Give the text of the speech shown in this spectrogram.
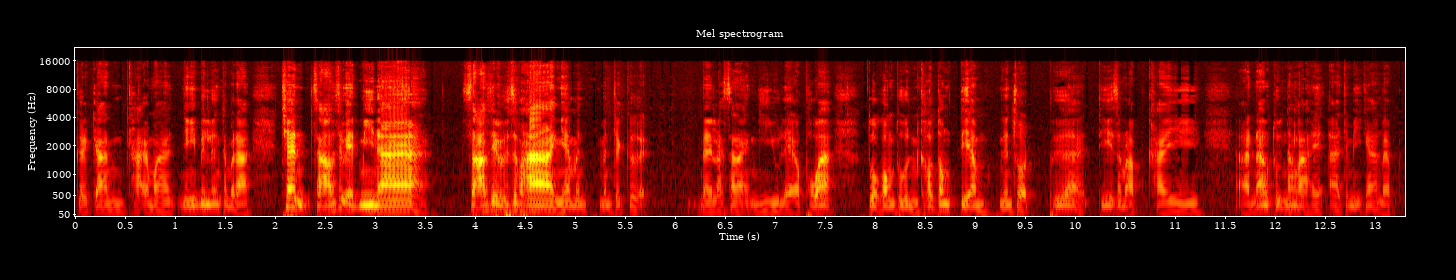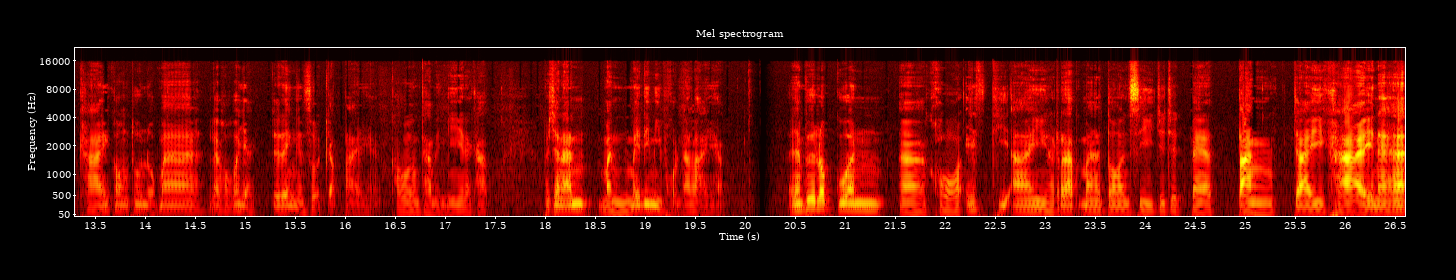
เกิดการขายออกมา อย่างนี้เป็นเรื่องธรรมดา เช่น 31 มีนา 31 พฤษภาอย่างเงี้ย มันมันจะเกิด ในลักษณะนี้อยู่แล้ว เพราะว่าตัวกองทุนเขาต้องเตรียมเงินสดเพื่อที่สำหรับใครนักลงทุนทั้งหลาย อาจจะมีการแบบขายกองทุนออกมา แล้วเขาก็อยากจะได้เงินสดกลับไปเขาก็ต้องทำอย่างนี้นะครับ เพราะฉะนั้นมันไม่ได้มีผลอะไรครับอาจารย์เพื่อรบกวนอขอ STI รับมาตอน 4.78 ตั้งใจขายนะฮะ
